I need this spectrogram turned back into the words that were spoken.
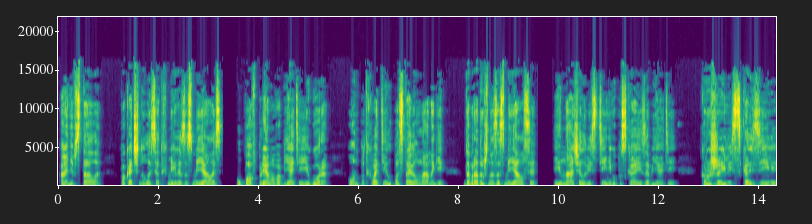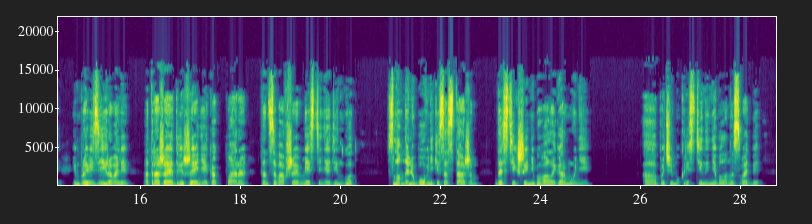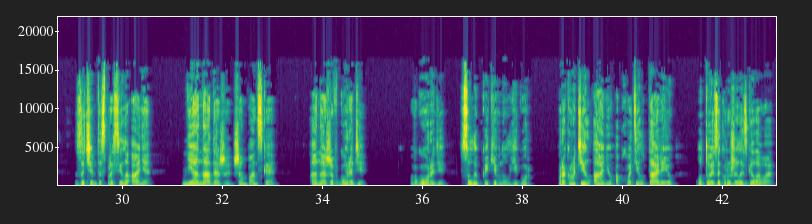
Аня встала, покачнулась от хмеля, засмеялась, упав прямо в объятия Егора. Он подхватил, поставил на ноги, добродушно засмеялся и начал вести, не выпуская из объятий. Кружились, скользили, импровизировали, отражая движение, как пара, танцевавшая вместе не один год словно любовники со стажем, достигшие небывалой гармонии. «А почему Кристины не было на свадьбе?» Зачем-то спросила Аня. «Не она даже, шампанское. Она же в городе?» «В городе», — с улыбкой кивнул Егор. Прокрутил Аню, обхватил талию, у той закружилась голова.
